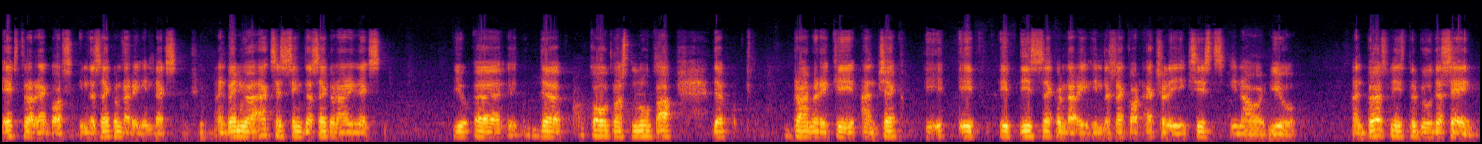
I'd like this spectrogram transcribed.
extra records in the secondary index. And when you are accessing the secondary index, you, uh, the code must look up the primary key and check if, if this secondary index record actually exists in our view. And Purge needs to do the same.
